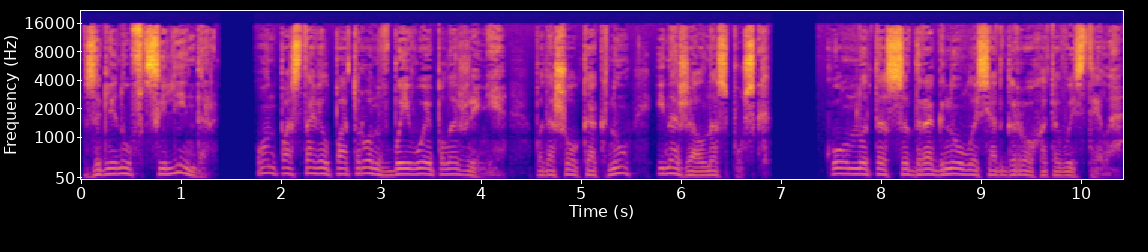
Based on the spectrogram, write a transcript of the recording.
Заглянув в цилиндр, он поставил патрон в боевое положение, подошел к окну и нажал на спуск. Комната содрогнулась от грохота выстрела.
